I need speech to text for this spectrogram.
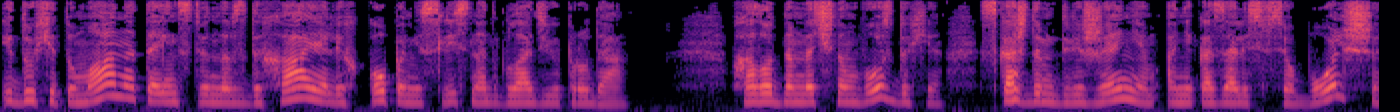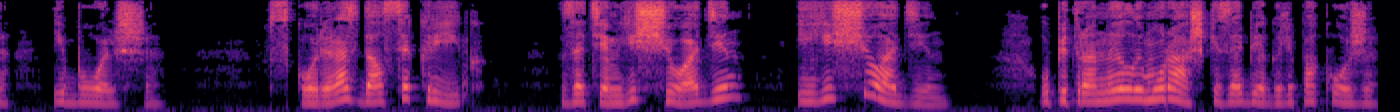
и духи тумана, таинственно вздыхая, легко понеслись над гладью пруда. В холодном ночном воздухе с каждым движением они казались все больше и больше. Вскоре раздался крик, затем еще один и еще один. У Петронеллы мурашки забегали по коже.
